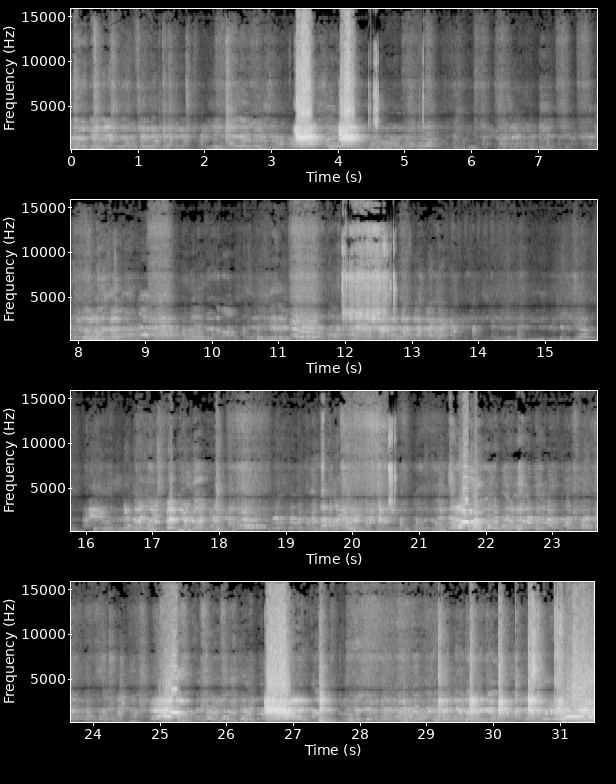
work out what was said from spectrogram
Par contre, tu vas mieux là Yeah.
